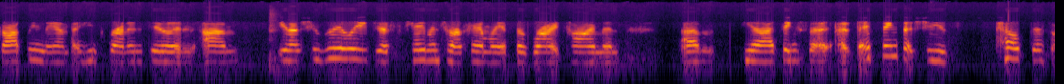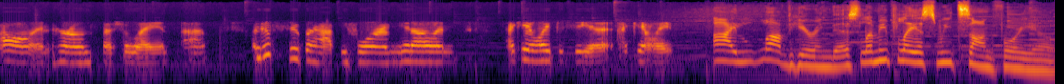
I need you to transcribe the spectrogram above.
godly man that he's grown into. And um, you know, she really just came into our family at the right time, and um, you know, I think that I think that she's helped us all in her own special way, and uh, I'm just super happy for him. You know, and I can't wait to see it. I can't wait. I love hearing this. Let me play a sweet song for you.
